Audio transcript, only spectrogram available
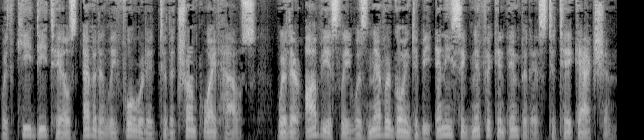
with key details evidently forwarded to the Trump White House, where there obviously was never going to be any significant impetus to take action.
